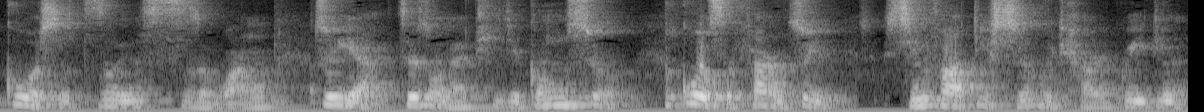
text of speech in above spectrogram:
过失致人死亡罪啊，这种来提起公诉，过失犯罪。刑法第十五条规定。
